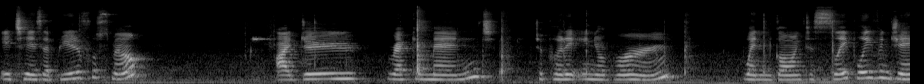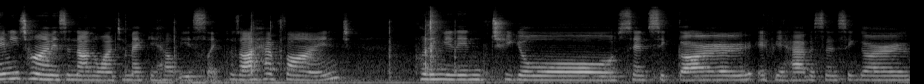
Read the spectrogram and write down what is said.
It is a beautiful smell. I do recommend to put it in your room when going to sleep or even jammy time is another one to make you help you sleep because I have find putting it into your Scentsy Go if you have a Scentsy Go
